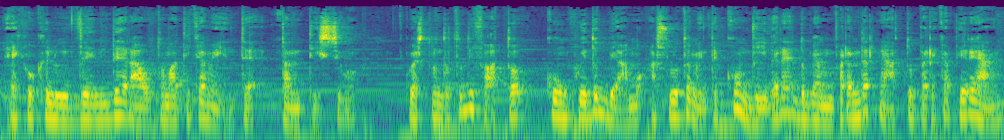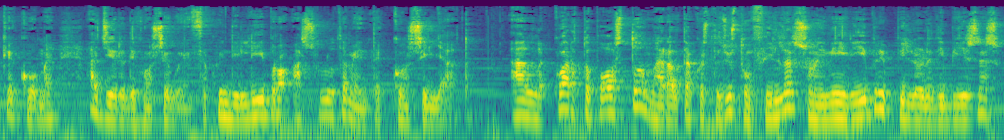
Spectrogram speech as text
ecco che lui venderà automaticamente tantissimo. Questo è un dato di fatto con cui dobbiamo assolutamente convivere, dobbiamo prenderne atto per capire anche come agire di conseguenza. Quindi libro assolutamente consigliato. Al quarto posto, ma in realtà questo è giusto un filler, sono i miei libri, pillole di business,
